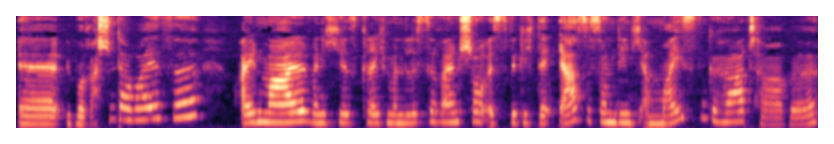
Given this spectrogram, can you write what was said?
äh, überraschenderweise einmal, wenn ich jetzt gleich in meine Liste reinschaue, ist wirklich der erste Song, den ich am meisten gehört habe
